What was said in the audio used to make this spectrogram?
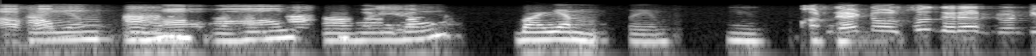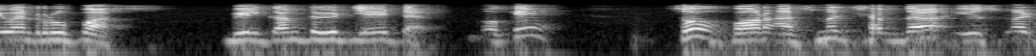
Aham aham aham vayam vayam for that also there are 21 rupas. We'll come to it later okay? So for asmat shabda yusmat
